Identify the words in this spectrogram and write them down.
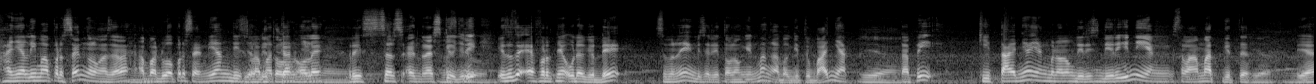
hanya 5% kalau nggak salah apa 2% yang diselamatkan ditolongin, oleh ya. research and rescue. Rescue. Jadi itu tuh effortnya udah gede, sebenarnya yang bisa ditolongin mah nggak begitu banyak. Iya. Tapi kitanya yang menolong diri sendiri ini yang selamat gitu. Iya. Ya.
